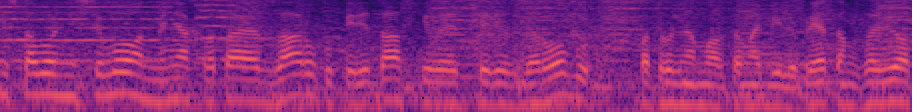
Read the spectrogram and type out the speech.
Ни с того ни с сего он меня хватает за руку, перетаскивает через дорогу к патрульному автомобилю, при этом зовет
